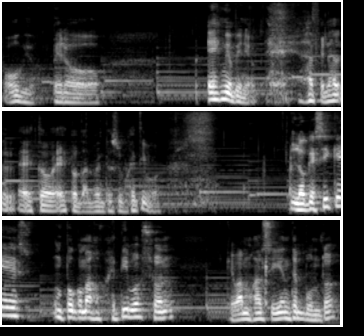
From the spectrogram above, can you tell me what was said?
obvio, pero, es mi opinión. Al final esto es totalmente subjetivo. Lo que sí que es un poco más objetivo son, que vamos al siguiente punto,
